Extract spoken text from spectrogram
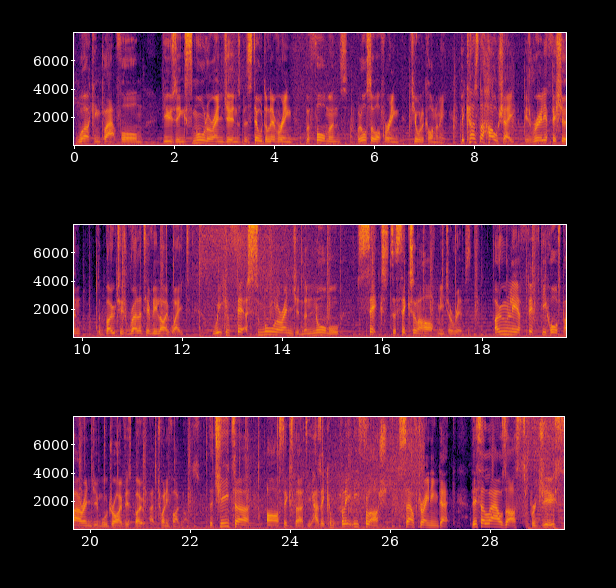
working platform, using smaller engines but still delivering performance but also offering fuel economy. Because the hull shape is really efficient, the boat is relatively lightweight, we can fit a smaller engine than normal six to six and a half meter ribs. Only a 50 horsepower engine will drive this boat at 25 knots. The Cheetah R630 has a completely flush, self-draining deck. This allows us to produce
